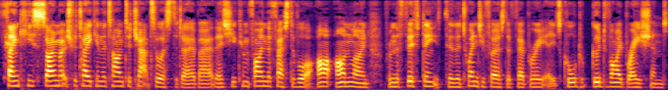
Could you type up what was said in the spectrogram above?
Thank you so much for taking the time to chat to us today about this. You can find the festival online from the 15th to the 21st of February. It's called Good Vibrations.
